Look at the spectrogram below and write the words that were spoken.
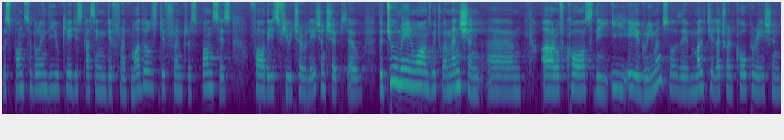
responsible in the UK discussing different models, different responses for these future relationships. So the two main ones which were mentioned um, are, of course, the EEA agreement, so the multilateral cooperation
